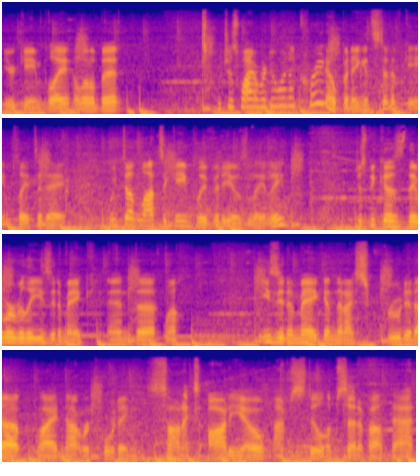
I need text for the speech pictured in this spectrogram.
your gameplay a little bit. Which is why we're doing a crate opening instead of gameplay today. We've done lots of gameplay videos lately, just because they were really easy to make, and, uh, well, easy to make, and then I screwed it up by not recording Sonic's audio. I'm still upset about that.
